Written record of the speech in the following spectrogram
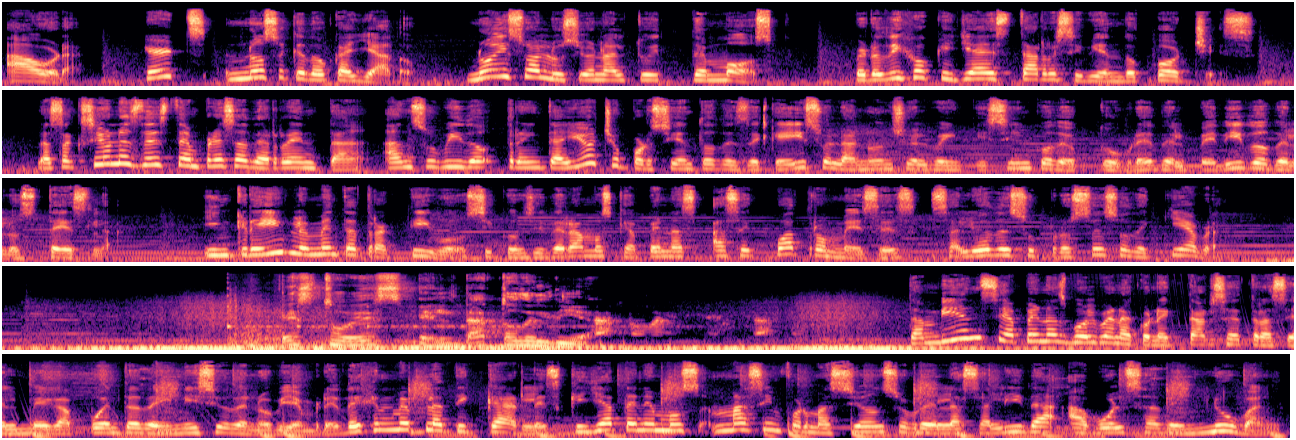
Ahora, Hertz no se quedó callado, no hizo alusión al tweet de Musk, pero dijo que ya está recibiendo coches. Las acciones de esta empresa de renta han subido 38% desde que hizo el anuncio el 25 de octubre del pedido de los Tesla. Increíblemente atractivo si consideramos que apenas hace cuatro meses salió de su proceso de quiebra. Esto es el dato del día. También si apenas vuelven a conectarse tras el megapuente de inicio de noviembre, déjenme platicarles que ya tenemos más información sobre la salida a bolsa de Nubank.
